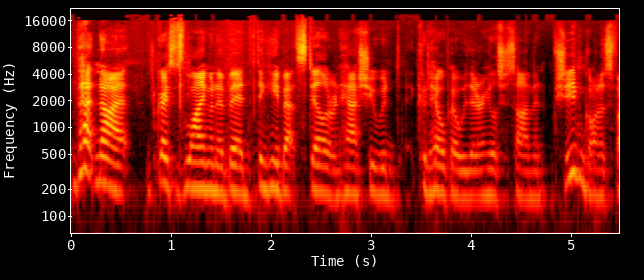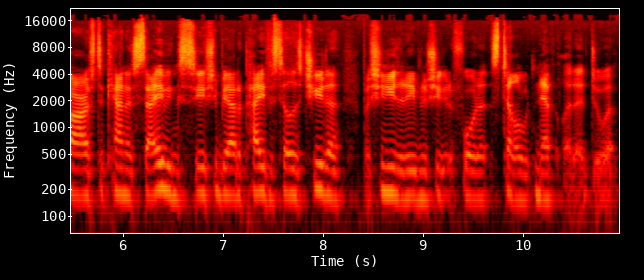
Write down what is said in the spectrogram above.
That night, Grace was lying on her bed thinking about Stella and how she would could help her with her English assignment. She'd even gone as far as to count her savings if she'd be able to pay for Stella's tutor, but she knew that even if she could afford it, Stella would never let her do it.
